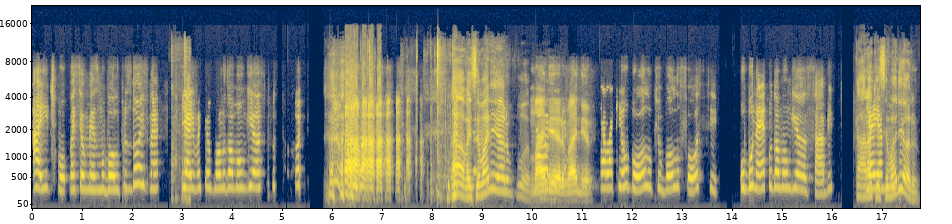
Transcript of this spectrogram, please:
Aí, tipo, vai ser o mesmo bolo pros dois, né? E aí vai ser o bolo do Among Us. Ah, vai ser maneiro, pô. maneiro, maneiro. Ela quer o bolo, que o bolo fosse o boneco do Among Us, sabe? Caraca, ia ser menina- maneiro.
